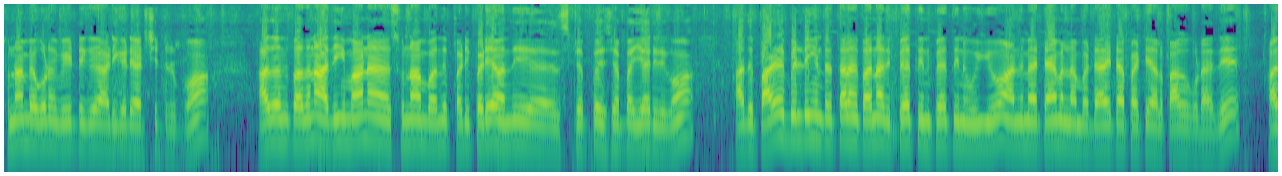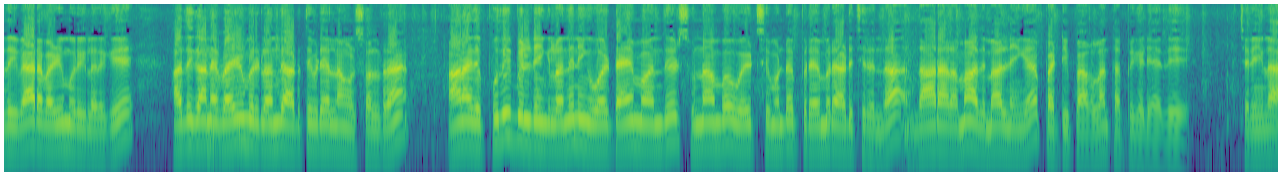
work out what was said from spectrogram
சுண்ணாம்பை கூட வீட்டுக்கு அடிக்கடி அடிச்சிட்ருப்போம் அது வந்து பார்த்தோன்னா அதிகமான சுண்ணாம்பு வந்து படிப்படியாக வந்து ஸ்டெப்பு ஸ்டெப்பாக ஏறி இருக்கும் அது பழைய பில்டிங்ன்றதால பார்த்தோன்னா அது பேத்துன்னு பேத்துன்னு உய்யும். அந்த மாதிரி டைமில் நம்ம டேரெக்டாக பட்டி அதில் பார்க்கக்கூடாது. அது வேறு வழிமுறைகள் இருக்குது அதுக்கான வழிமுறைகள் வந்து அடுத்த விடையில் நான் உங்களுக்கு சொல்கிறேன் ஆனால் இது புது பில்டிங்கில் வந்து நீங்கள் ஒரு டைம் வந்து சுண்ணாம்போ ஒயிட் சிமெண்ட்டோ பிரேமரை அடிச்சிருந்தா தாராளமாக அது மேலே நீங்கள் பட்டி பார்க்கலாம். தப்பு கிடையாது. சரிங்களா?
